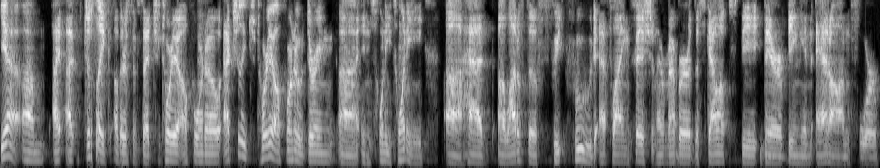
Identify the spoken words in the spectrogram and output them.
Yeah, um, I, I, just like others have said, Trattoria Al Forno. Actually, Trattoria Al Forno during uh, in 2020 uh, had a lot of the f- food at Flying Fish, and I remember the scallops be there being an add-on for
